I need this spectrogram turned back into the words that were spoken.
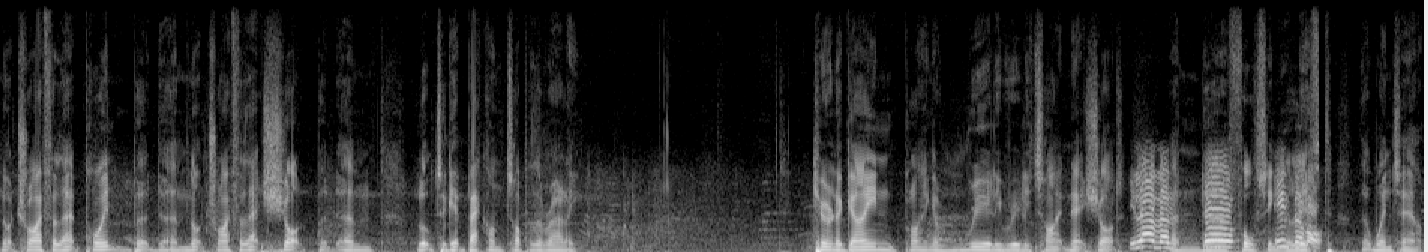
Not try for that point, but um, not try for that shot, but um, look to get back on top of the rally. Kieran again playing a really, really tight net shot Eleven, and uh, forcing the lift that went out.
